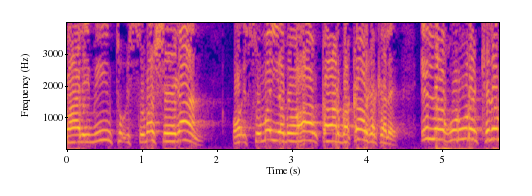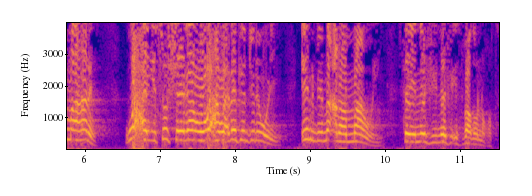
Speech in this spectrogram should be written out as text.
aalimiintu isuma sheegaan oo isuma yaboohaan qaarba qaarka kale ilaa guruuran kada maahane waxay isu sheegaan waa waxaan waxba ka jirin wey in bimacnaa ma wey say nafyi nafyi ihbaat u noqoto.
